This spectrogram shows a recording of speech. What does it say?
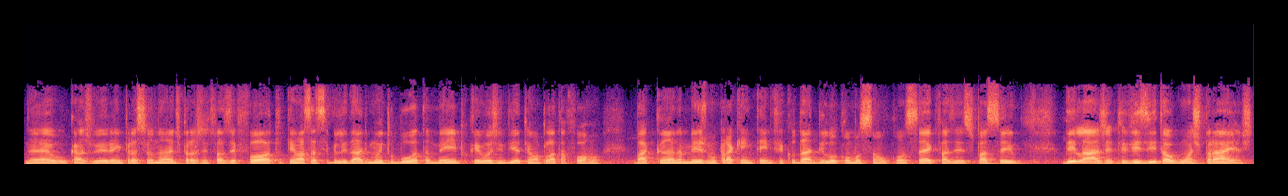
né? O Cajueiro é impressionante para a gente fazer foto, tem uma acessibilidade muito boa também, porque hoje em dia tem uma plataforma bacana, mesmo para quem tem dificuldade de locomoção consegue fazer esse passeio. De lá a gente visita algumas praias.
